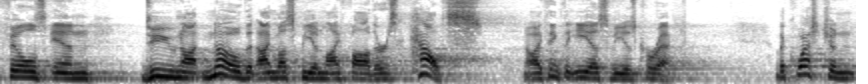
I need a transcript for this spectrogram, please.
fills in, Do you not know that I must be in my Father's house? Now, I think the ESV is correct. The question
